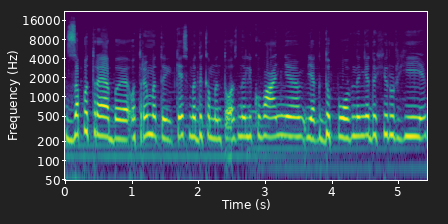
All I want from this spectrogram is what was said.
за потреби отримати якесь медикаментозне лікування як доповнення до хірургії.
